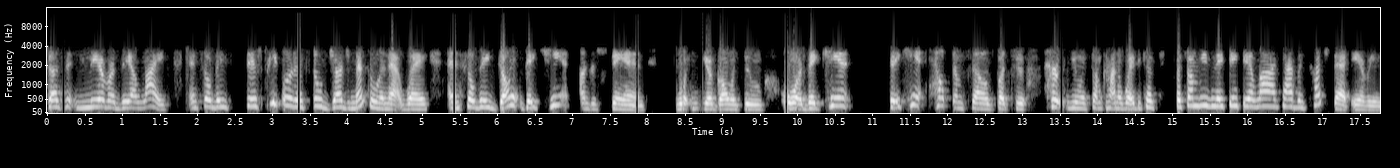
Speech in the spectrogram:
doesn't mirror their life, and so they there's people that are still judgmental in that way, and so they don't they can't understand what you're going through, or they can't they can't help themselves but to hurt you in some kind of way because for some reason they think their lives haven't touched that area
